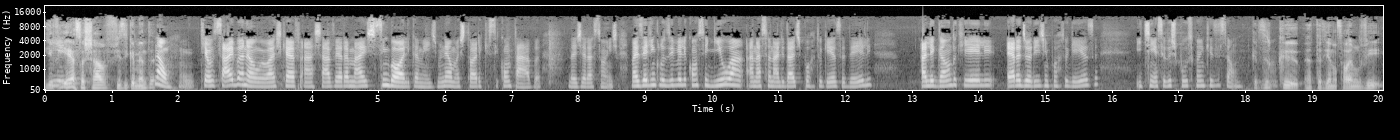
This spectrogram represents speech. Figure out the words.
E havia ele... essa chave fisicamente? Não, que eu saiba, não. Eu acho que a, a, chave era mais simbólica mesmo, né? Uma história que se contava das gerações. Mas ele, inclusive, ele conseguiu a, a nacionalidade portuguesa dele alegando que ele era de origem portuguesa e tinha sido expulso com a Inquisição. Quer dizer que a Tatiana Salem Levi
